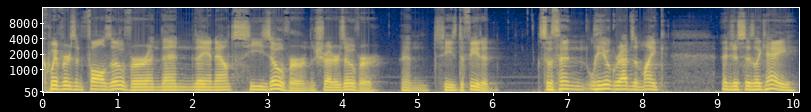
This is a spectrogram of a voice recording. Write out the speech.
quivers and falls over, and then they announce he's over and the Shredder's over and he's defeated. So then Leo grabs a mic and just says like, "Hey,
